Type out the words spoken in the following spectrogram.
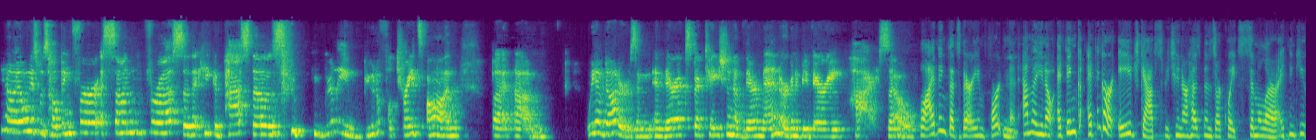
you know, I always was hoping for a son for us so that he could pass those really beautiful traits on. But um, we have daughters and, and their expectation of their men are going to be very high so. Well i think that's very important. And emma you know i think i think our age gaps between our husbands are quite similar. I think you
